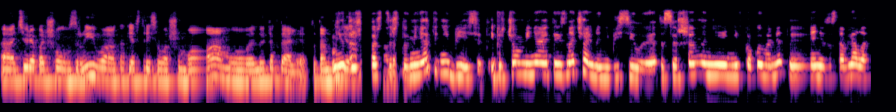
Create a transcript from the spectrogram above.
э, теория большого взрыва, как я встретила вашу маму, ну и так далее. То там Мне тоже кажется, надо. что меня это не бесит. И причем меня это изначально не бесило. Это совершенно ни, ни в какой момент меня не заставляло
